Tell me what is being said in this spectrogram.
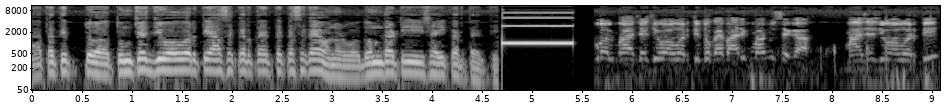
आता ते तुमच्या तुमच्याच जीवावरती असं करतायत तर कसं काय होणार भाऊ? दमदाटी शाही करतायत ते. बोल माझ्या जीवावरती तो काय बारीक माणूस आहे का? माझ्या जीवावरती?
